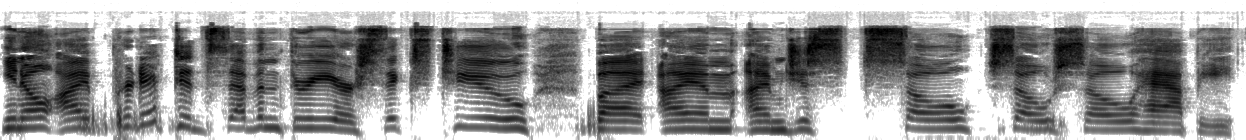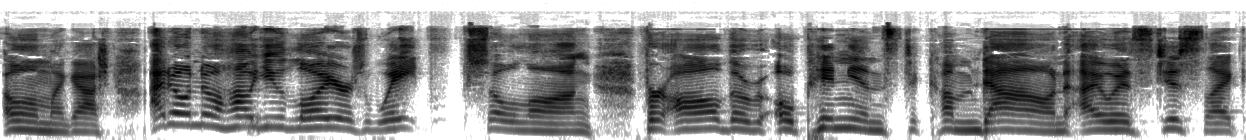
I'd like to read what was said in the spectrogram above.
you know, I predicted 7 3 or 6 2, but I am, I'm just so, so, so happy. Oh my gosh. I don't know how you lawyers wait so long for all the opinions to come down. I was just like,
